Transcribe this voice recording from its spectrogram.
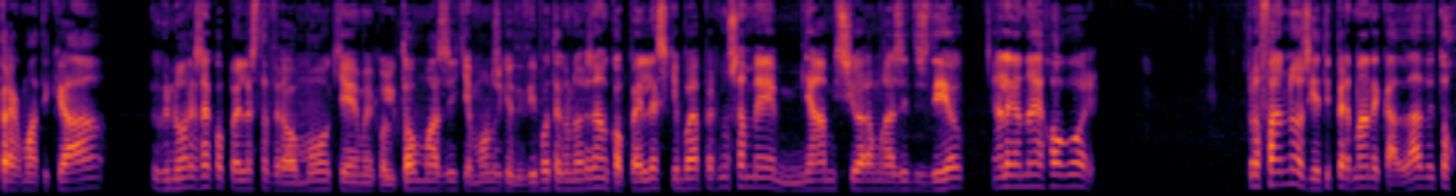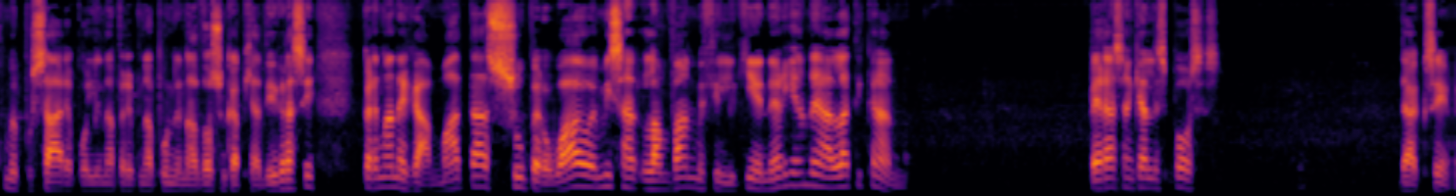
πραγματικά γνώριζα κοπέλες στο δρόμο και με κολλητό μου μαζί και μόνος και οτιδήποτε. Γνώριζα κοπέλες και μπορεί να περνούσαμε μια μισή ώρα μαζί τις δύο. Έλεγα να έχω αγόρι. Προφανώς γιατί περνάνε καλά, δεν το έχουμε πουσάρει πολύ να πρέπει να πούνε να δώσουν κάποια αντίδραση. Περνάνε γαμάτα, super wow. Εμείς λαμβάνουμε θηλυκή ενέργεια, ναι, αλλά τι κάνουμε. Πέρασαν κι άλλες πόσες. Εντάξει.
